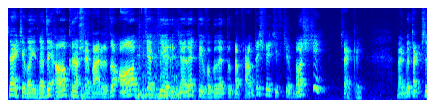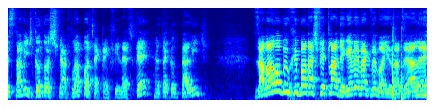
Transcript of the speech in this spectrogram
Czekajcie moi drodzy, o proszę bardzo, o cię pierdziele, ty w ogóle to naprawdę świeci w ciemności? Czekaj. No Jakby tak przystawić go do światła, poczekaj chwileczkę, a tak oddalić. Za mało był chyba naświetlany, nie wiem jak wy moi drodzy, ale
